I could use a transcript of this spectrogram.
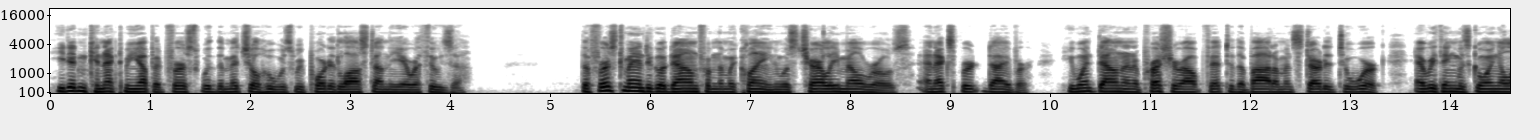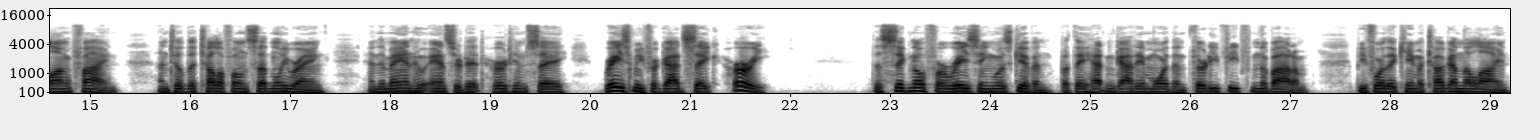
He didn't connect me up at first with the Mitchell who was reported lost on the Arethusa. The first man to go down from the McLean was Charlie Melrose, an expert diver. He went down in a pressure outfit to the bottom and started to work. Everything was going along fine, until the telephone suddenly rang, and the man who answered it heard him say, "Raise me, for God's sake! Hurry!" The signal for raising was given, but they hadn't got him more than thirty feet from the bottom before there came a tug on the line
